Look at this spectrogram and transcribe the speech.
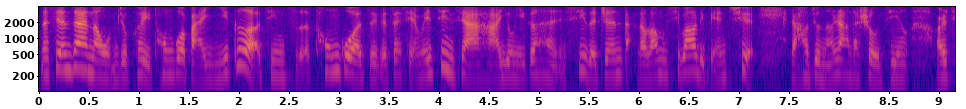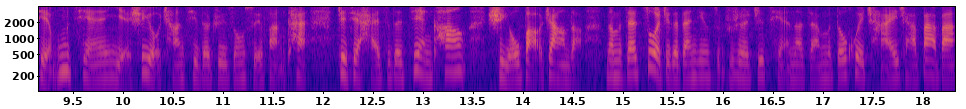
那现在呢，我们就可以通过把一个精子通过这个在显微镜。镜下哈，用一个很细的针打到卵母细胞里边去，然后就能让它受精，而且目前也是有长期的追踪随访，看这些孩子的健康是有保障的。那么在做这个单精子注射之前呢，咱们都会查一查爸爸，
